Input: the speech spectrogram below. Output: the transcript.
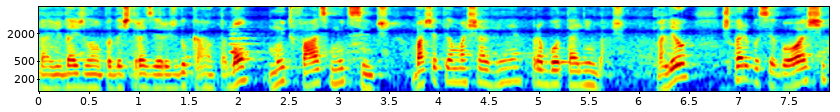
das, das lâmpadas traseiras do carro, tá bom? Muito fácil, muito simples. Basta ter uma chavinha para botar ali embaixo. Valeu? Espero que você goste.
